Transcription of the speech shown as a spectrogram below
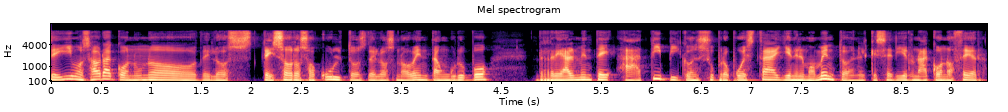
Seguimos ahora con uno de los tesoros ocultos de los 90, un grupo realmente atípico en su propuesta y en el momento en el que se dieron a conocer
